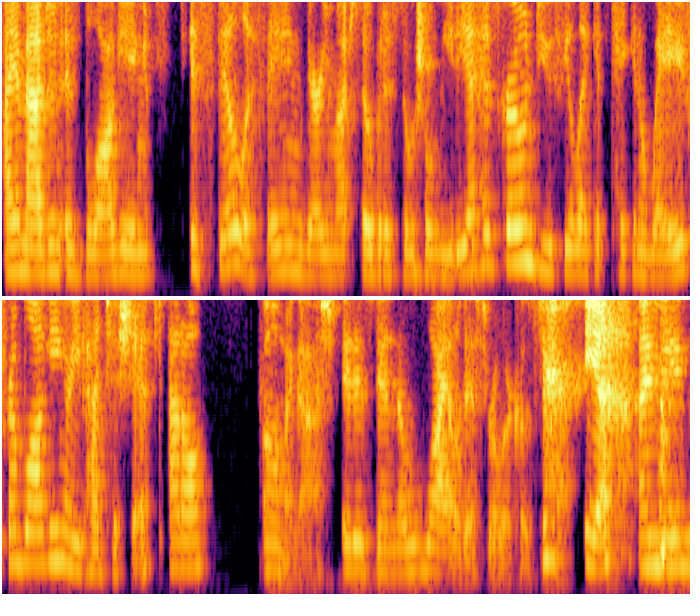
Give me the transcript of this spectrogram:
i imagine is blogging is still a thing very much so but as social media has grown do you feel like it's taken away from blogging or you've had to shift at all Oh my gosh, it has been the wildest roller coaster. Yeah. I mean,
